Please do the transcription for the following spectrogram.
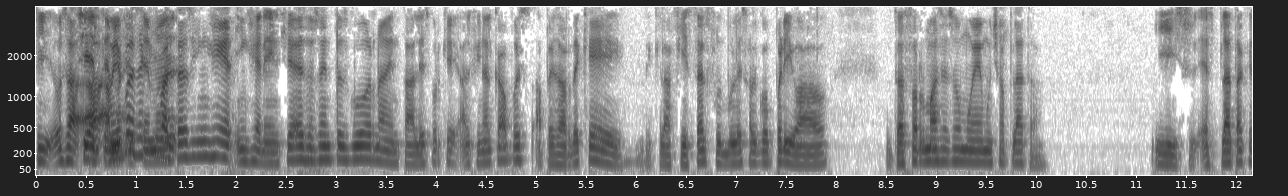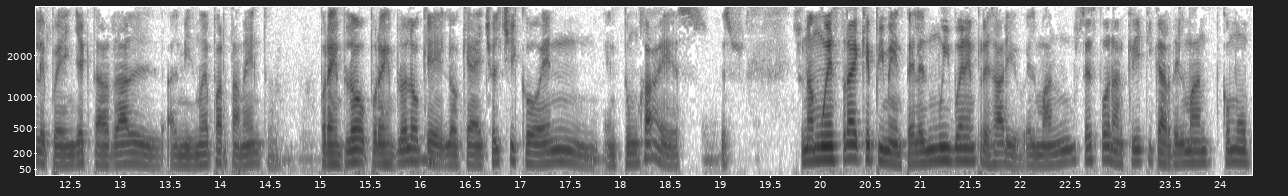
Sí, o sea, a, mí me parece que falta esa injerencia de esos entes gubernamentales porque al fin y al cabo, pues, a pesar de que, de que la fiesta del fútbol es algo privado, de todas formas eso mueve mucha plata y es plata que le puede inyectar al, al mismo departamento. Por ejemplo, por ejemplo lo, que, lo que ha hecho el chico en, en Tunja es, es, una muestra de que Pimentel es muy buen empresario. El man, ustedes podrán criticar del man como,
